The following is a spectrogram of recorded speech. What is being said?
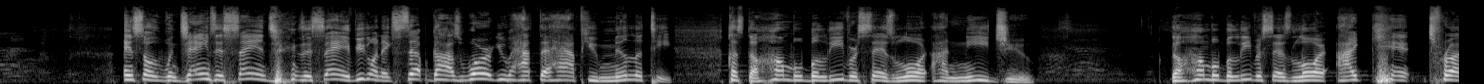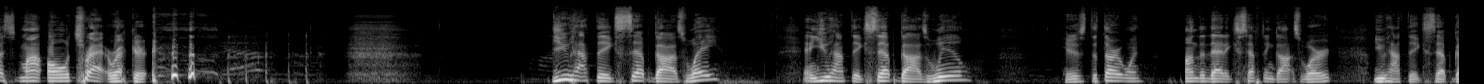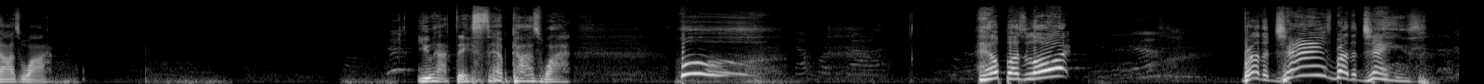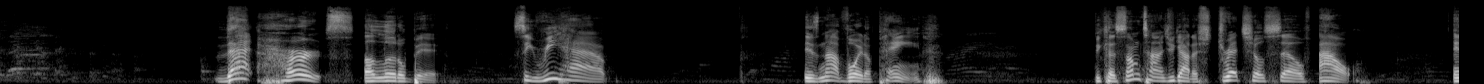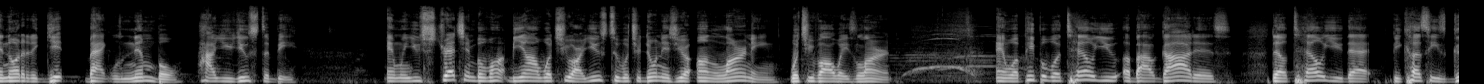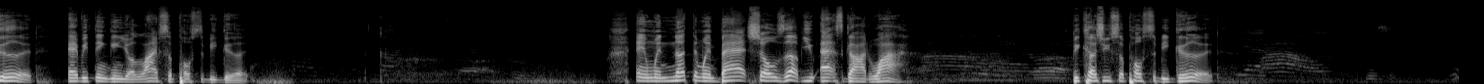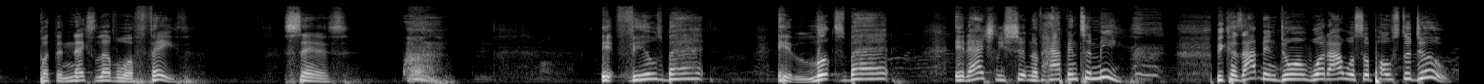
And so when James is saying, James is saying, if you're going to accept God's word, you have to have humility. Because the humble believer says, Lord, I need you. The humble believer says, Lord, I can't trust my own track record. you have to accept God's way and you have to accept God's will. Here's the third one. Under that accepting God's word, you have to accept God's why. You have to accept God's why. Woo. Help us, Lord. Brother James, Brother James. That hurts a little bit. See, rehab is not void of pain. Because sometimes you got to stretch yourself out in order to get back nimble how you used to be. And when you stretching beyond what you are used to, what you're doing is you're unlearning what you've always learned. And what people will tell you about God is they'll tell you that because He's good, everything in your life's supposed to be good. And when nothing, when bad shows up, you ask God why. Because you're supposed to be good. But the next level of faith says, it feels bad. It looks bad. It actually shouldn't have happened to me because I've been doing what I was supposed to do.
